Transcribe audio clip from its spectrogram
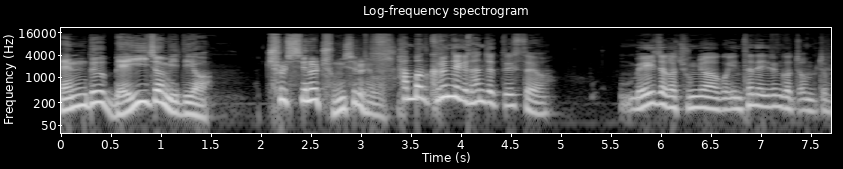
and 메이저 미디어 출신을 중시를 해왔어요. 한번 그런 얘기도 한 적도 있어요. 메이저가 중요하고 인터넷 이런 거 좀 좀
